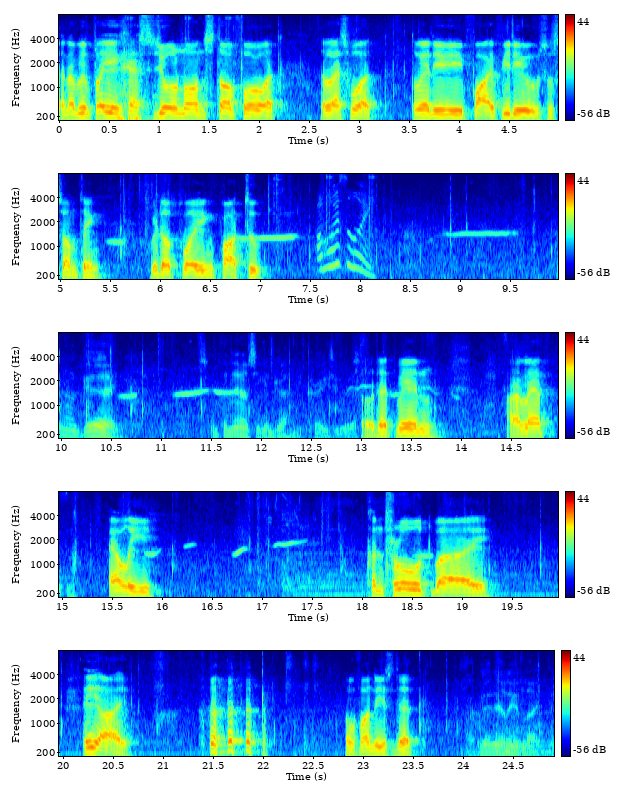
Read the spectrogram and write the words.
And I've been playing as Joel non-stop for what? The last what? 25 videos or something. Without playing part 2. So that means I let Ellie controlled by AI. How funny is that? I bet Elliot like this.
